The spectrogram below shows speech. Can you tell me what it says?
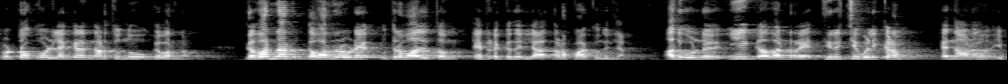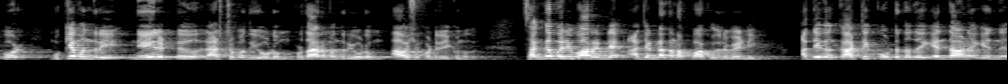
പ്രോട്ടോകോൾ ലംഘനം നടത്തുന്നു ഗവർണർ. ഗവർണർ ഗവർണറുടെ ഉത്തരവാദിത്വം ഏറ്റെടുക്കുന്നില്ല നടപ്പാക്കുന്നില്ല. അതുകൊണ്ട് ഈ ഗവർണറെ തിരിച്ചു വിളിക്കണം എന്നാണ് ഇപ്പോൾ മുഖ്യമന്ത്രി നേരിട്ട് രാഷ്ട്രപതിയോടും പ്രധാനമന്ത്രിയോടും ആവശ്യപ്പെട്ടിരിക്കുന്നത്. സംഘപരിവാറിന്റെ അജണ്ട നടപ്പാക്കുന്നതിനു വേണ്ടി അദ്ദേഹം കാട്ടിക്കൂട്ടുന്നത് എന്താണ് എന്ന്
